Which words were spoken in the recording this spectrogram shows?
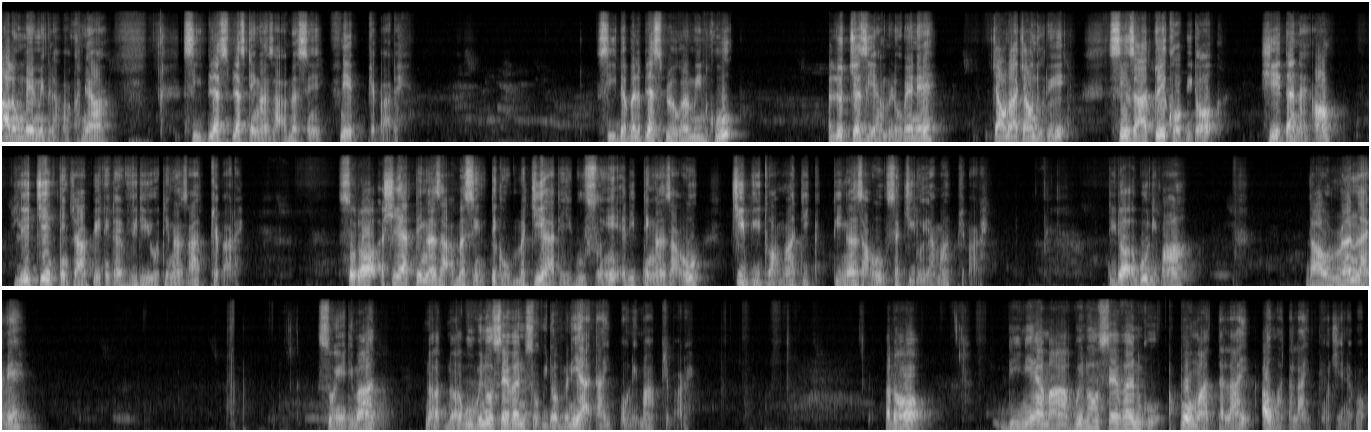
အားလုံးပဲမင်္ဂလာပါခင်ဗျာ C++ သင်ခန်းစာအမှတ်စဉ်နှစ်ဖြစ်ပါတယ် C++ programming ကိုအလွတ်ကျက်စီရမလို့ပဲနဲ့ကျောင်းသားကျောင်းသူတွေစဉ်းစားတွေးခေါ်ပြီးတော့ရေးတတ်နိုင်အောင်လေ့ကျင့်သင်ကြားပေးနေတဲ့ဗီဒီယိုသင်ခန်းစာဖြစ်ပါတယ်ဆိုတော့အရှိရသင်ခန်းစာအမှတ်စဉ်တစ်ကိုမကြည့်ရသေးဘူးဆိုရင်အဲ့ဒီသင်ခန်းစာကိုကြည့်ပြီးတော့မှဒီသင်ခန်းစာကိုစက်ကြည့်လို့ရမှာဖြစ်ပါတယ် ဒီတော့အခုဒီမှာဒါကို run လိုက်မယ်ဆိုရင်ဒီမှာတော့တော့အခု Windows 7ဆိုပြီးတော့မနေ့ကအတိုင်းပေါ်နေမှာဖြစ်ပါတယ်အဲ့တော့ဒီနေရာမှာ Windows 7ကိုအပေါ်မှာတစ်လိုင်းအောက်မှာတစ်လိုင်းပေါ်ခြင်းတယ်ပေါ့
